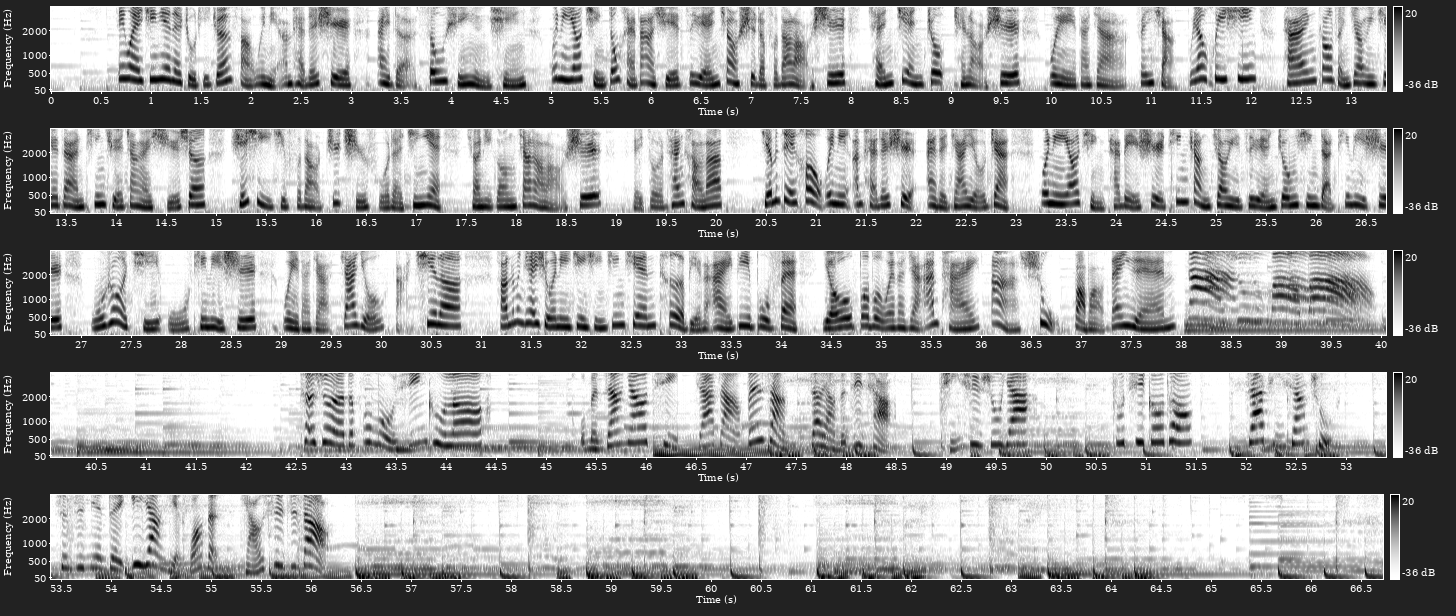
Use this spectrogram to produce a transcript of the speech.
另外，今天的主题专访为你安排的是《爱的搜寻引擎》，为你邀请东海大学资源教室的辅导老师陈建州陈老师为大家分享。不要灰心，谈高等教育阶段听觉障碍学生学习以及辅导支持服务的经验，希望提供家长老师可以做个参考了。节目最后为您安排的是《爱的加油站》，为您邀请台北市听障教育资源中心的听力师吴若琪吴听力师为大家加油打气了。好，那么开始为您进行今天特别的爱第一部分，由波波为大家安排大树抱抱单元。大树抱抱，特殊儿的父母辛苦喽！我们将邀请家长分享教养的技巧、情绪舒压。夫妻沟通、家庭相处，甚至面对异样眼光的调试之道。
